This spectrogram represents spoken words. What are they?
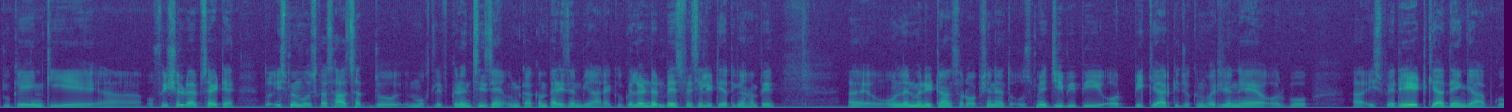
क्योंकि इनकी ये ऑफिशियल वेबसाइट है तो इसमें वो उसका साथ साथ जो मुख्तलिफ़ करेंसीज़ हैं उनका कंपैरिजन भी आ रहा है। क्योंकि लंदन बेस्ड फैसिलिटी है तो यहाँ पे ऑनलाइन मनी ट्रांसफ़र ऑप्शन है तो उसमें जीबीपी और पी की जो कन्वर्जन है और वो आ, इस पर रेट क्या देंगे आपको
